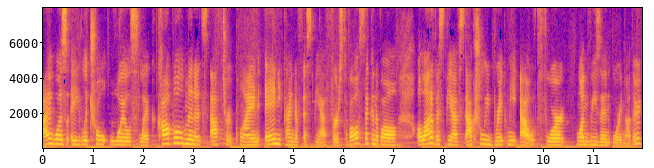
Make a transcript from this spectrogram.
I was a literal oil slick couple minutes after applying any kind of SPF, first of all. Second of all, a lot of SPFs actually break me out for one reason or another.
